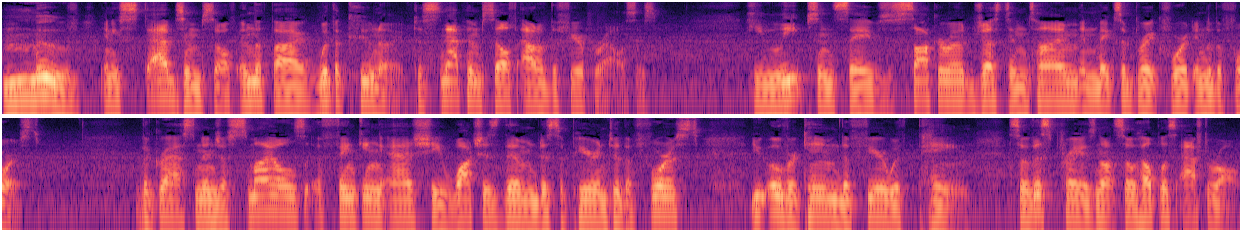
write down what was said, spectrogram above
move! And he stabs himself in the thigh with a kunai to snap himself out of the fear paralysis. He leaps and saves Sakura just in time and makes a break for it into the forest. The grass ninja smiles, thinking as she watches them disappear into the forest, You overcame the fear with pain, so this prey is not so helpless after all.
